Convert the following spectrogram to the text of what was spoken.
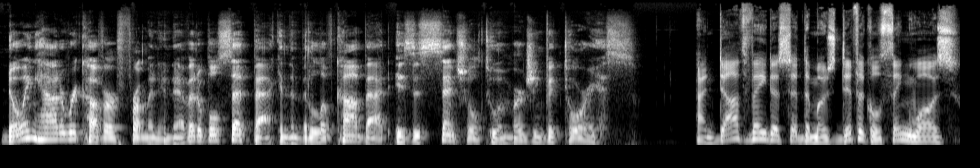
knowing how to recover from an inevitable setback in the middle of combat is essential to emerging victorious. And Darth Vader said the most difficult thing was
